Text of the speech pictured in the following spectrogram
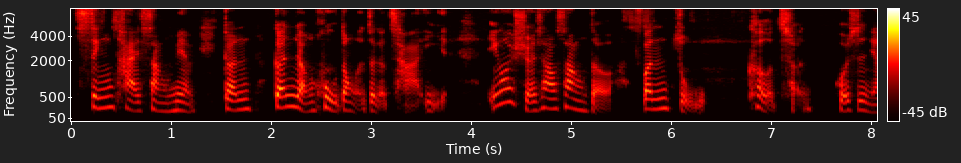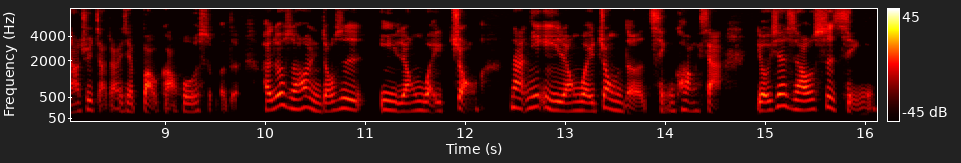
心态上面跟跟人互动的这个差异。因为学校上的分组课程，或是你要去找到一些报告或者什么的，很多时候你都是以人为重。那你以人为重的情况下，有些时候事情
